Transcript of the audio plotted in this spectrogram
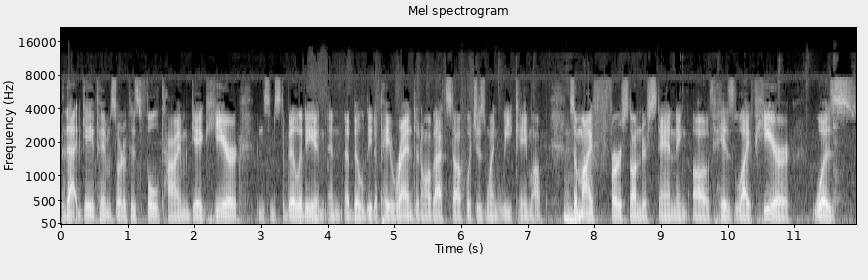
That gave him sort of his full time gig here and some stability and, and, ability to pay rent and all that stuff, which is when we came up. Mm-hmm. So, my first understanding of his life here was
